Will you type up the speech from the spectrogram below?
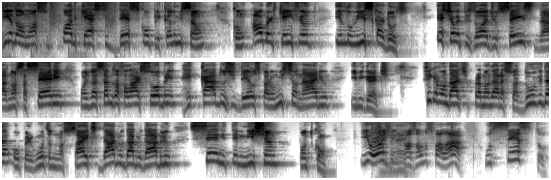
Bem-vindo ao nosso podcast Descomplicando Missão com Albert Kenfield e Luiz Cardoso. Este é o episódio 6 da nossa série, onde nós estamos a falar sobre recados de Deus para um missionário imigrante. Fique à vontade para mandar a sua dúvida ou pergunta no nosso site www.cntmission.com. E hoje nós vamos falar o sexto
